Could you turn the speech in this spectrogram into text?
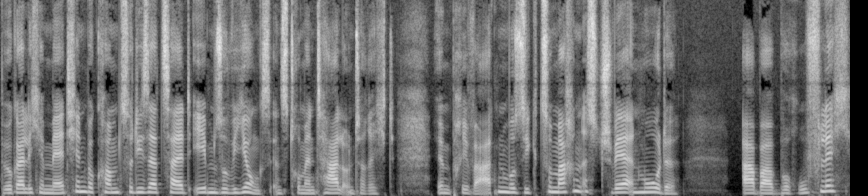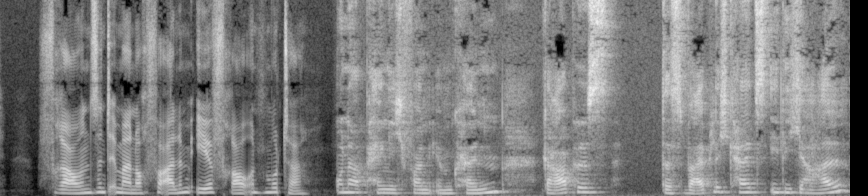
Bürgerliche Mädchen bekommen zu dieser Zeit ebenso wie Jungs Instrumentalunterricht. Im privaten Musik zu machen ist schwer in Mode. Aber beruflich? Frauen sind immer noch vor allem Ehefrau und Mutter. Unabhängig von ihrem Können gab es das Weiblichkeitsideal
